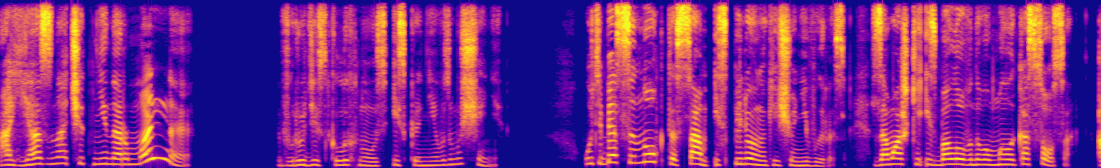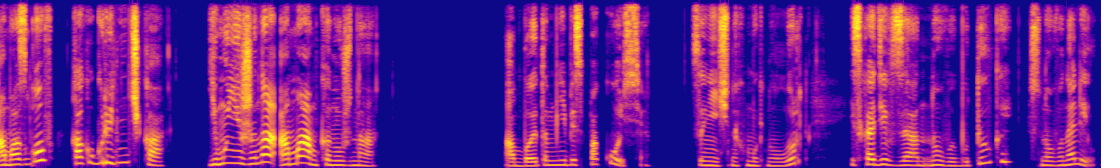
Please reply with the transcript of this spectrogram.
А я, значит, ненормальная? В груди сколыхнулось искреннее возмущение. У тебя сынок-то сам из пеленок еще не вырос, замашки избалованного молокососа, а мозгов, как у грудничка. Ему не жена, а мамка нужна. Об этом не беспокойся, цинично хмыкнул лорд и, сходив за новой бутылкой, снова налил.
